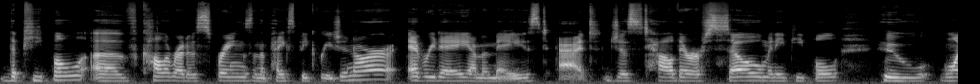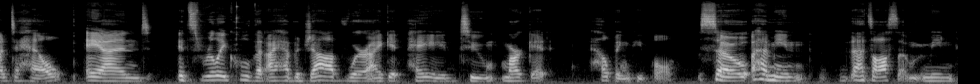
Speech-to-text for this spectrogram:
the people of Colorado Springs and the Pikes Peak region are. Every day I'm amazed at just how there are so many people who want to help. And it's really cool that I have a job where I get paid to market helping people. So, I mean, that's awesome. I mean,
